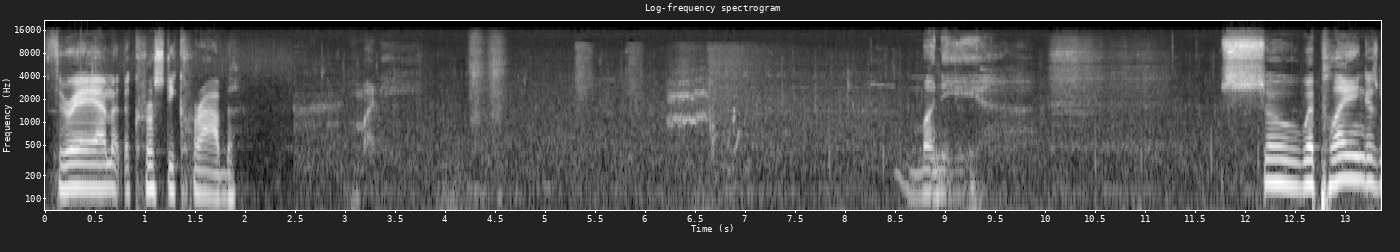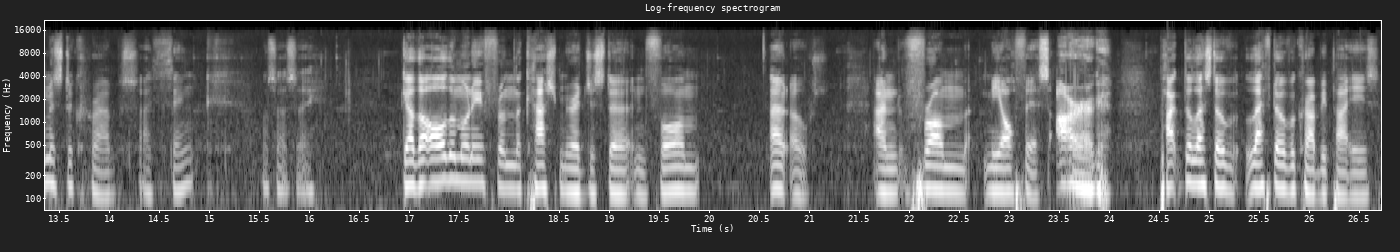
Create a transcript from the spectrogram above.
3 a.m. at the Krusty Krab. Money. So we're playing as Mr. Krabs, I think. What's that say? Gather all the money from the cash register and form. Uh, oh, and from me office. Arg. Pack the leftover leftover Krabby Patties.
